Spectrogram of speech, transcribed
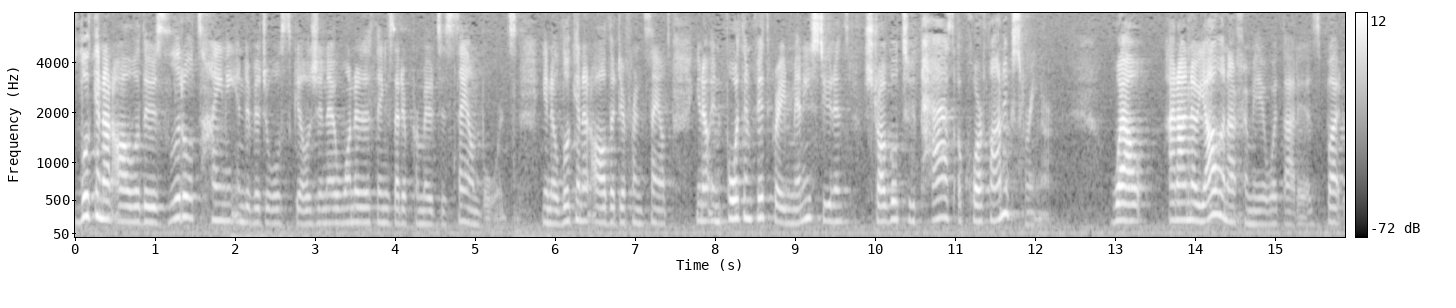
looking at all of those little tiny individual skills. You know, one of the things that it promotes is soundboards. You know, looking at all the different sounds. You know, in fourth and fifth grade, many students struggle to pass a core phonics screener. Well, and I know y'all are not familiar with that is, but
